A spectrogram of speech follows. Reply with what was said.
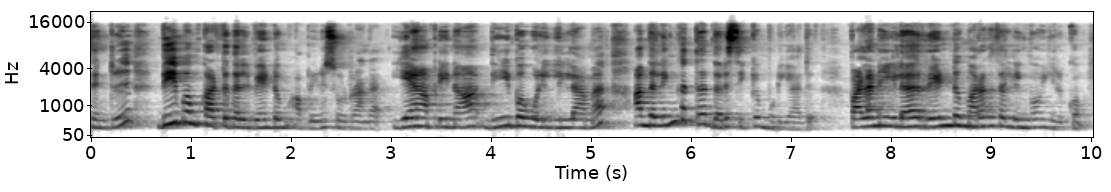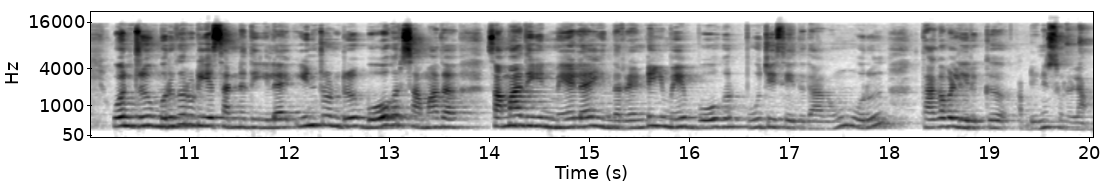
சென்று தீபம் காட்டுதல் வேண்டும் அப்படின்னு சொல்கிறாங்க ஏன் அப்படின்னா தீப ஒளி இல்லாமல் அந்த லிங்கத்தை தரிசிக்க முடியாது. பழனியில் ரெண்டு மரகத லிங்கம் இருக்கும். ஒன்று முருகருடைய சன்னதியில் இன்றொன்று போகர் சமாத சமாதியின் மேலே இந்த ரெண்டையுமே போகர் பூஜை செய்ததாகவும் ஒரு தகவல் இருக்குது அப்படின்னு சொல்லலாம்.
